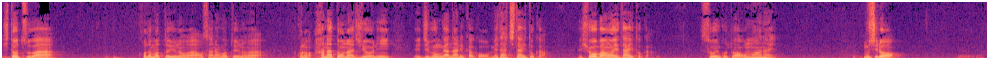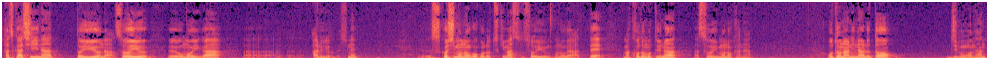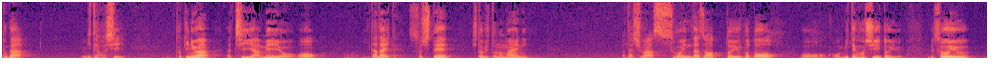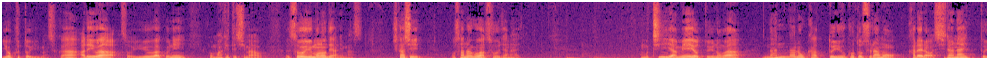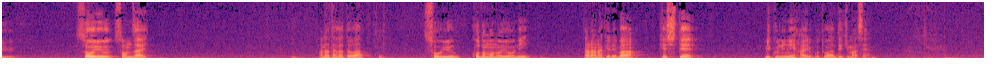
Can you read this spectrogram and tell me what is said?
一つは子供というのは幼子というのはこの花と同じように自分が何かこう目立ちたいとか評判を得たいとかそういうことは思わない。むしろ恥ずかしいなというようなそういう思いがあるようですね。少し物心つきますとそういうものがあって、まあ、子供というのはそういうものかな。大人になると自分を何とか見てほしい時には地位や名誉をいただいてそして人々の前に私はすごいんだぞということをこう見てほしいというそういう欲といいますかあるいはそういう誘惑に負けてしまうそういうものであります。しかし幼子はそうじゃない。もう地位や名誉というのが何なのかということすらも彼らは知らないというそういう存在。あなた方はそういう子供のようにならなければ決して御国に入ることはできません。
